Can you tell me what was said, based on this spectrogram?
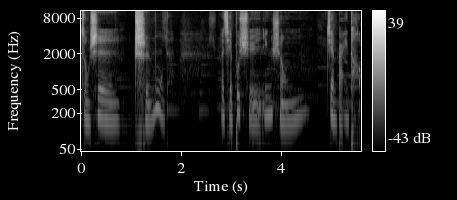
总是迟暮的，而且不许英雄见白头。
